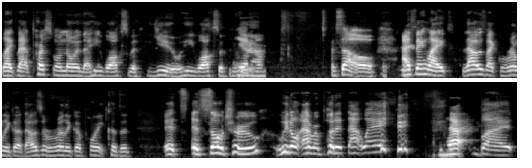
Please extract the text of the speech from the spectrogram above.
like that personal knowing that he walks with you he walks with me. Yeah. So i think like that was like really good. That was a really good point because it it's it's so true. We don't ever put it that way. Yeah. But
